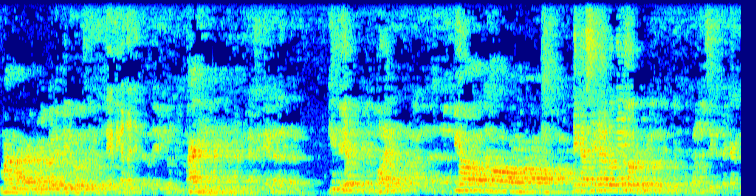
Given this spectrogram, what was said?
Mana riyadhahnya tidur? Ini katanya tidur. Eh, gitu ya? Boleh? Ya Allah, dikasih riyadhah tidur. Kan masih dipegang.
